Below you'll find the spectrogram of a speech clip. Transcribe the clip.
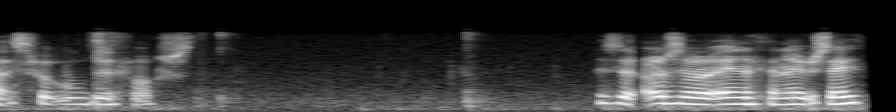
That's what we'll do first. Is there is there anything outside?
